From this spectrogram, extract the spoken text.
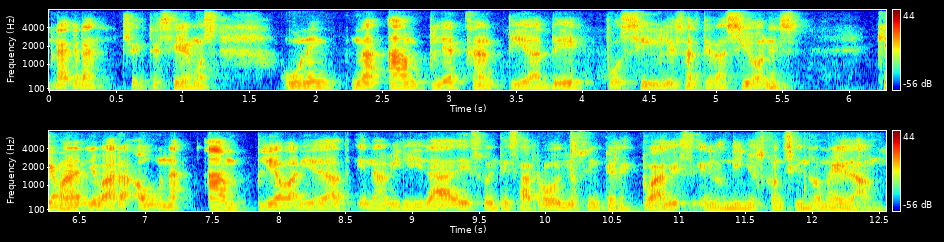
una gran, vemos una, una, amplia cantidad de posibles alteraciones que van a llevar a una amplia variedad en habilidades o en desarrollos intelectuales en los niños con síndrome de Down.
